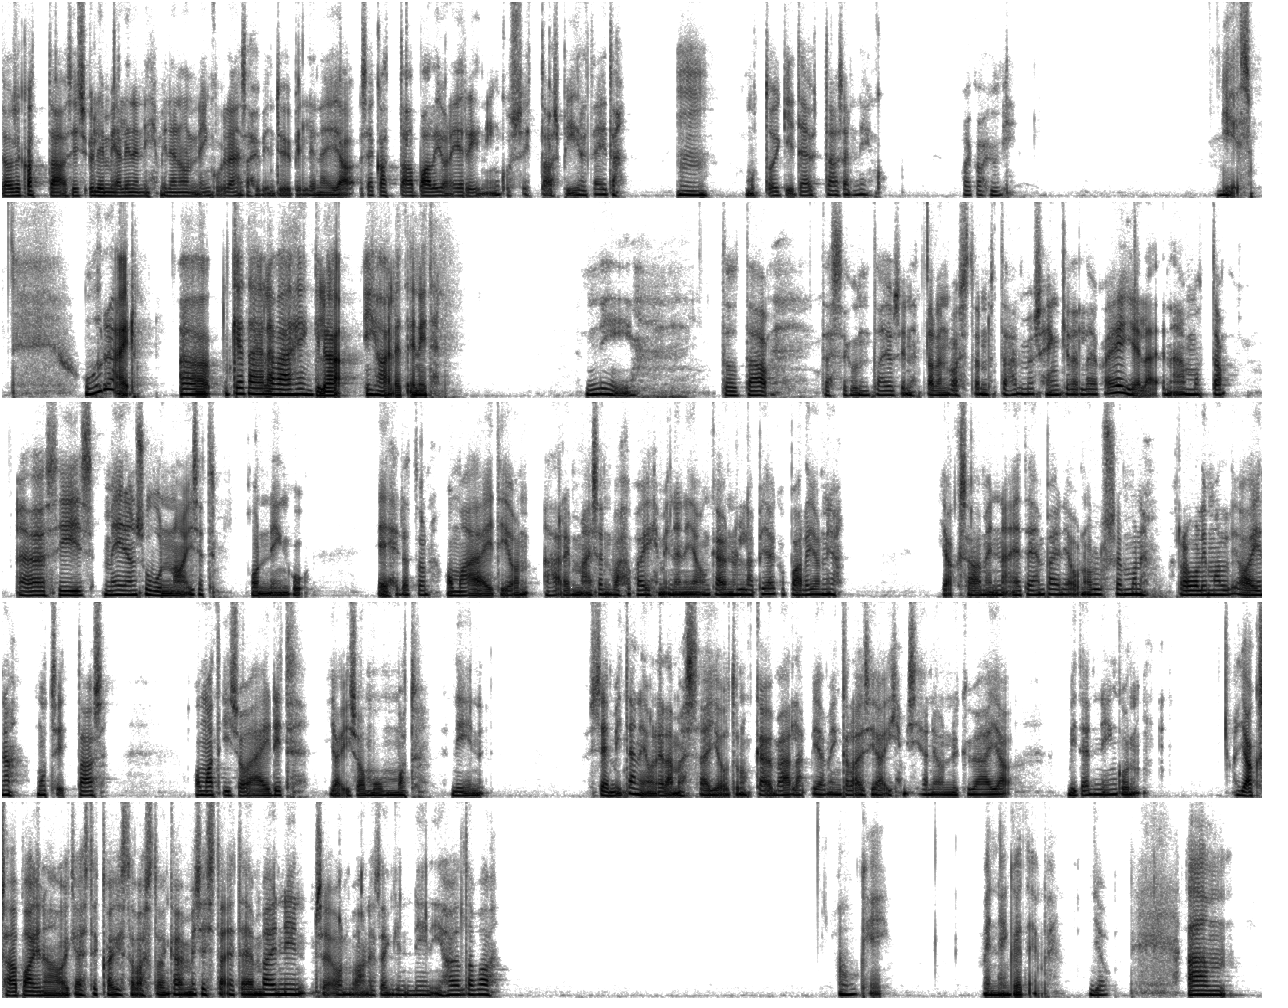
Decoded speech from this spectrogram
Joo, se kattaa, siis ylimielinen ihminen on niin kuin yleensä hyvin tyypillinen ja se kattaa paljon eri niin kuin sit taas piirteitä. Mm. Mutta toi kiteyttää sen niin kuin aika hyvin. Yes. Alright. Uh, ketä elävää henkilöä ihailet eniten? Niin. Tota, tässä kun tajusin, että olen vastannut tähän myös henkilöllä, joka ei elä enää, mutta ää, siis meidän suvun naiset on niin kuin ehdoton. Oma äiti on äärimmäisen vahva ihminen ja on käynyt läpi aika paljon ja jaksaa mennä eteenpäin ja on ollut semmoinen roolimalli aina, mutta sitten taas omat isoäidit ja isomummot, niin se mitä ne on elämässään joutunut käymään läpi ja minkälaisia ihmisiä ne on nykyään ja miten niin kun jaksaa painaa oikeasti kaikista vastoinkäymisistä eteenpäin, niin se on vaan jotenkin niin ihailtavaa. Okei. Okay. Mennäänkö eteenpäin? Joo. Ähm,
